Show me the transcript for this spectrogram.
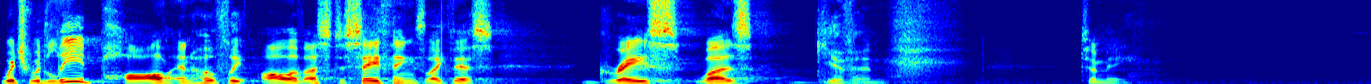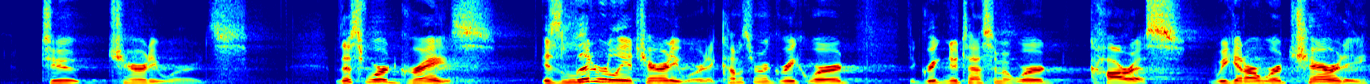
Which would lead Paul, and hopefully all of us, to say things like this Grace was given to me. Two charity words. This word grace is literally a charity word. It comes from a Greek word the Greek New Testament word charis. We get our word charity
